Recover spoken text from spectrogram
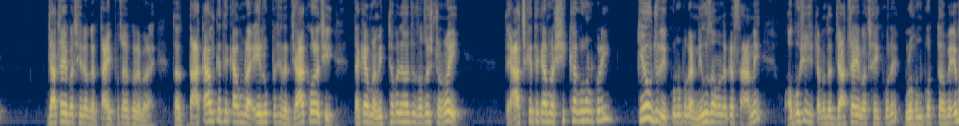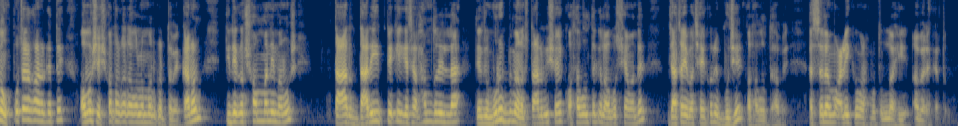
যাচাই বাছাই না তাই প্রচার করে বেড়ায়। তা তা কালকে থেকে আমরা এই লোকটার সাথে যা করেছি, তাকে আমরা মিথ্যাবাদী হওয়ার জন্য যথেষ্ট নই। তাই আজকে থেকে আমরা শিক্ষা গ্রহণ করি। কেউ যদি কোনো প্রকার নিউজ আমাদের কাছে আনে, অবশ্যই সেটা আমাদের যাচাই বাছাই করে গ্রহণ করতে হবে এবং প্রচার করার ক্ষেত্রে অবশ্যই সতর্কতা অবলম্বন করতে হবে। কারণ তিনি একজন সম্মানী মানুষ, তার দাড়ি পেকে গেছে, আলহামদুলিল্লাহ। একজন মুরব্বী মানুষ, তার বিষয়ে কথা বলতে গেলে অবশ্যই আমাদের যাচাই বাছাই করে বুঝে কথা বলতে হবে। আসসালামু আলাইকুম রহমতুল্লাহি আবরাকাত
